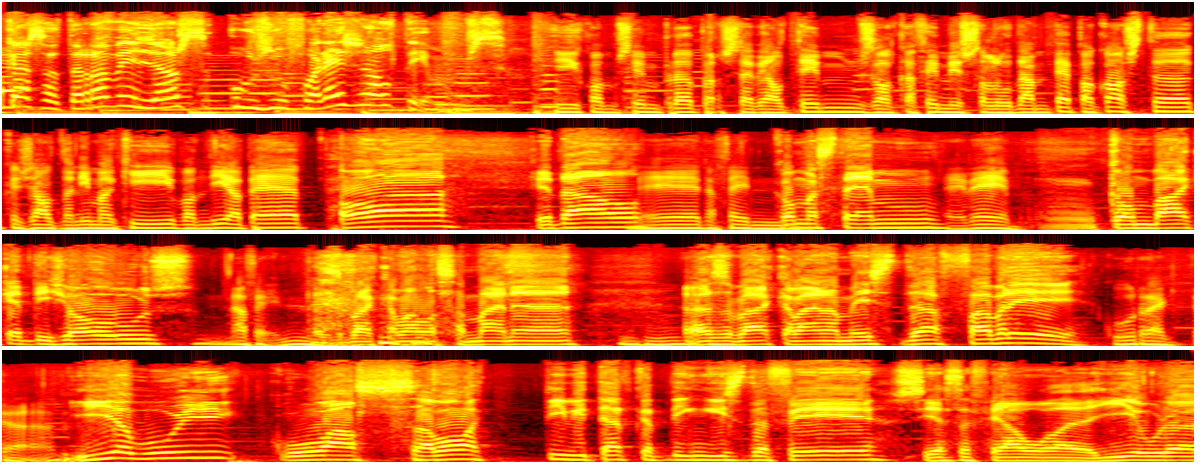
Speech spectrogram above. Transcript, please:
Casa Terradellos us ofereix el temps. I com sempre, per saber el temps, el que fem és saludar en Pep Acosta, que ja el tenim aquí. Bon dia, Pep. Hola, què tal? Bé, anar fent. Com estem? Bé, bé. Com va aquest dijous? Anar fent. Es va acabant la setmana, es va acabant el mes de febrer. Correcte. I avui, qualsevol activitat que tinguis de fer, si has de fer alguna de lliure,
